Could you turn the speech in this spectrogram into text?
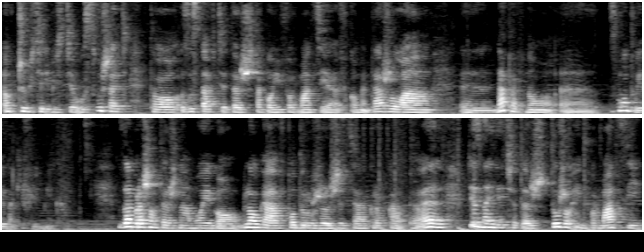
o czym chcielibyście usłyszeć, to zostawcie też taką informację w komentarzu, a e, na pewno zmontuję taki filmik. Zapraszam też na mojego bloga w podróżyżycia.pl, gdzie znajdziecie też dużo informacji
